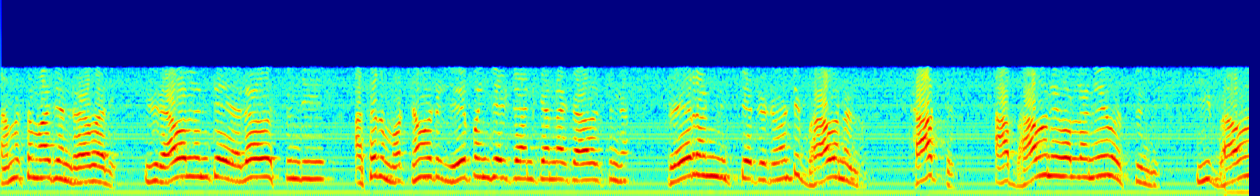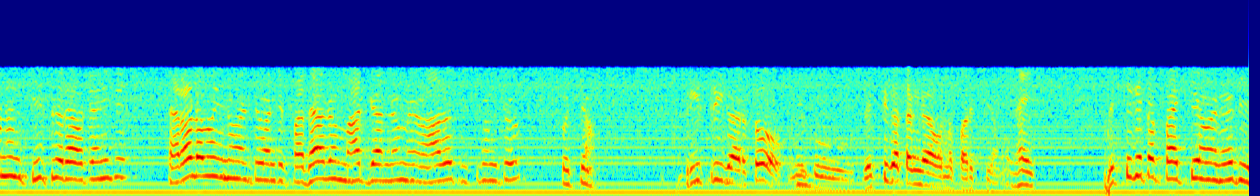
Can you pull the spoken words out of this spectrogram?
సమ సమాజం రావాలి. ఇవి రావాలంటే ఎలా వస్తుంది? అసలు మొట్టమొదటి ఏ పని చేయడానికన్నా కావాల్సిన ప్రేరణ ఇచ్చేటటువంటి భావనను థాట్ ఆ భావన వల్లనే వస్తుంది. ఈ భావనను తీసుకురావటానికి సరళమైనటువంటి పదాలు మార్గాలను మేము ఆలోచించుకుంటూ వచ్చాం. శ్రీశ్రీ గారితో మీకు వ్యక్తిగతంగా ఉన్న పరిచయం. రైట్ వ్యక్తిగత పాఠ్యం అనేది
